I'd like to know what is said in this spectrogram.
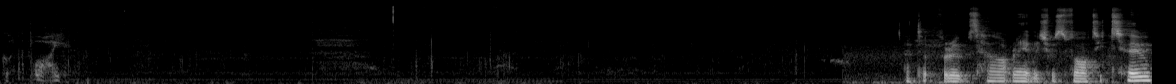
Good boy. I took Farouk's heart rate, which was 42.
